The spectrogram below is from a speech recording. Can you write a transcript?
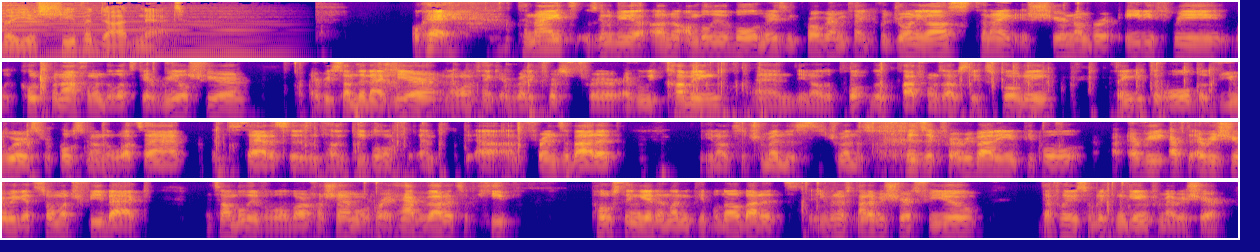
theyeshiva.net. Okay, tonight is going to be an unbelievable, amazing program. Thank you for joining us. Tonight is Shir number 83 with Coach Menachem and the Let's Get Real Shir every Sunday night here. And I want to thank everybody first for every week coming. And, you know, the, the platform is obviously exploding. Thank you to all the viewers for posting on the WhatsApp and statuses and telling people and, and, uh, and friends about it. You know, it's a tremendous, tremendous chizik for everybody. And people, every after every year, we get so much feedback. It's unbelievable. Baruch Hashem, we're very happy about it. So keep posting it and letting people know about it. Even if not every share is for you, definitely somebody can gain from every share.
